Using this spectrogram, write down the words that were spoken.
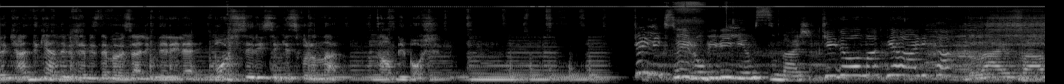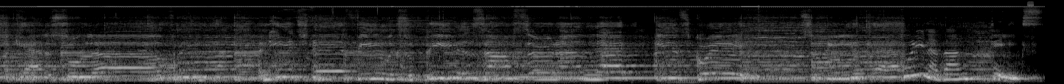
ve kendi kendini temizleme özellikleriyle Bosch seri 8 fırınlar. Tam bir boş. Ve Robbie Williams sunar. Kedi olmak bir harika. The life of a cat is so lovely. And each day I feel like Sabine's. I'm certain that it's great to be a cat. Purina'dan Felix.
